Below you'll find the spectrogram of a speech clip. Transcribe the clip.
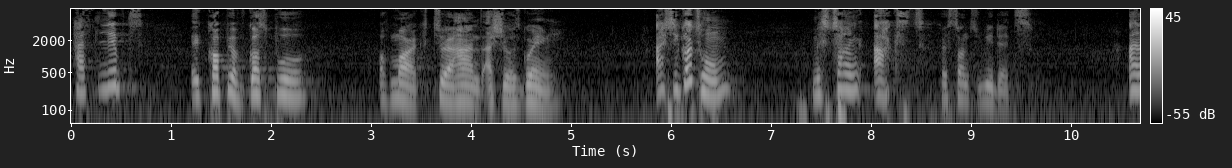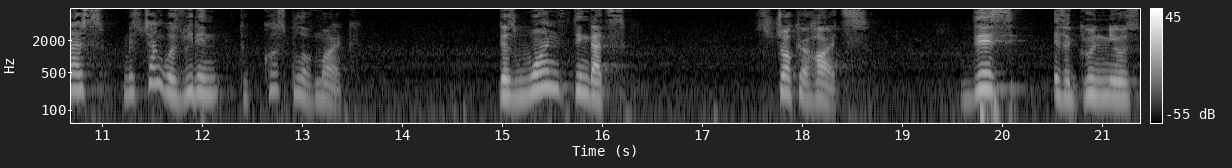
had slipped a copy of Gospel of Mark to her hand as she was going. As she got home, Miss Chang asked her son to read it. And as Miss Chang was reading the Gospel of Mark, there's one thing that struck her heart. This is the good news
